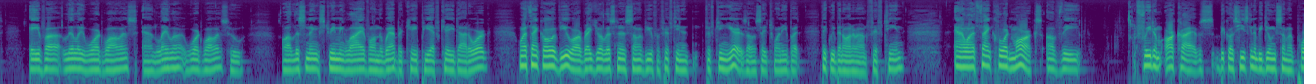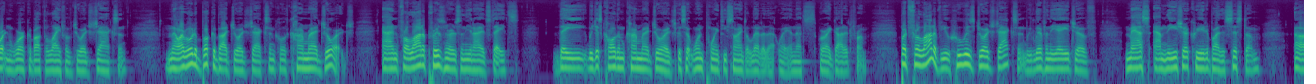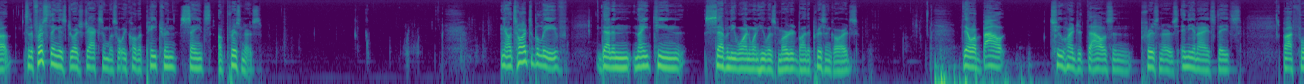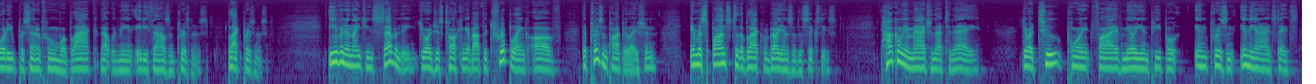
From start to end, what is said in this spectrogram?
Ava Lily Ward Wallace and Layla Ward Wallace, who are listening, streaming live on the web at kpfk.org. I want to thank all of you, our regular listeners, some of you for 15, and 15 years. I won't say 20, but I think we've been on around 15. And I want to thank Claude Marks of the Freedom Archives because he's going to be doing some important work about the life of George Jackson. Now, I wrote a book about George Jackson called Comrade George. And for a lot of prisoners in the United States, they we just called him Comrade George because at one point he signed a letter that way, and that's where I got it from. But for a lot of you, who is George Jackson? We live in the age of mass amnesia created by the system. Uh, so the first thing is George Jackson was what we call the patron saints of prisoners. Now, it's hard to believe that in 1971, when he was murdered by the prison guards, there were about 200,000 prisoners in the United States, about 40% of whom were black. That would mean 80,000 prisoners, black prisoners. Even in 1970, George is talking about the tripling of the prison population in response to the black rebellions of the 60s. How can we imagine that today there are 2.5 million people in prison in the United States,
